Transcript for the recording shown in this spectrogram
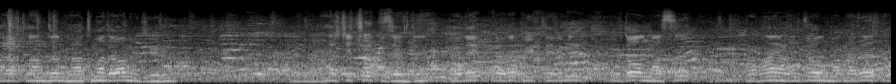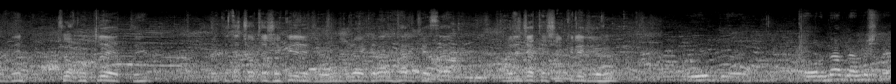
ayaklandım, hayatıma devam ediyorum. Şey çok güzeldi. Böyle, böyle büyüklerimin burada olması bana yardımcı olmaları beni çok mutlu etti. Herkese çok teşekkür ediyorum. Buraya gelen herkese ayrıca teşekkür ediyorum. Oğlum evlenmişler.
